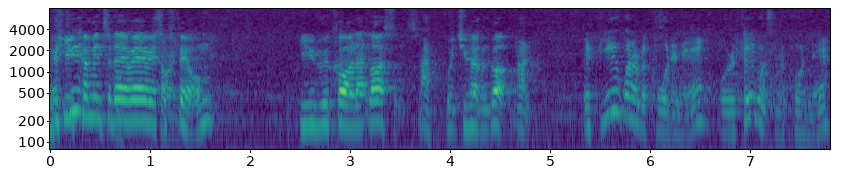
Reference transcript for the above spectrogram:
if you come into their area Sorry. to film, you require that license, No. which you haven't got. No. If you want to record in here, or if he wants to record in here,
